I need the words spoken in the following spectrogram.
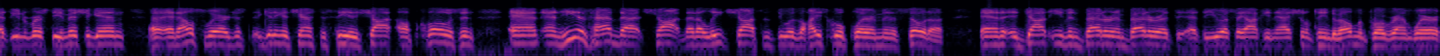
at the University of Michigan uh, and elsewhere. Just getting a chance to see his shot up close, and and and he has had that shot, that elite shot, since he was a high school player in Minnesota, and it got even better and better at the at the USA Hockey National Team Development Program, where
